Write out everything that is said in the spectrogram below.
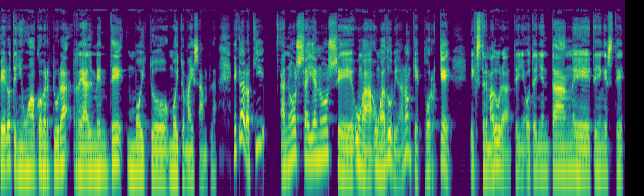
pero teñen unha cobertura realmente moito moito máis ampla. E claro, aquí a nós saíanos eh, unha, unha dúbida, non? Que por que Extremadura teñen, o teñen tan eh, teñen este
